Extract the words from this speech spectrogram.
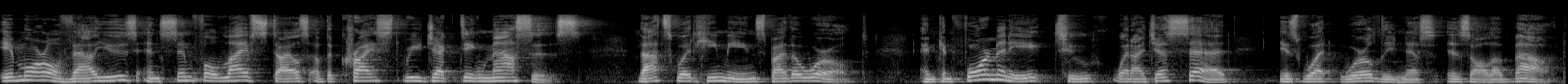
immoral values, and sinful lifestyles of the Christ rejecting masses. That's what he means by the world. And conformity to what I just said is what worldliness is all about.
